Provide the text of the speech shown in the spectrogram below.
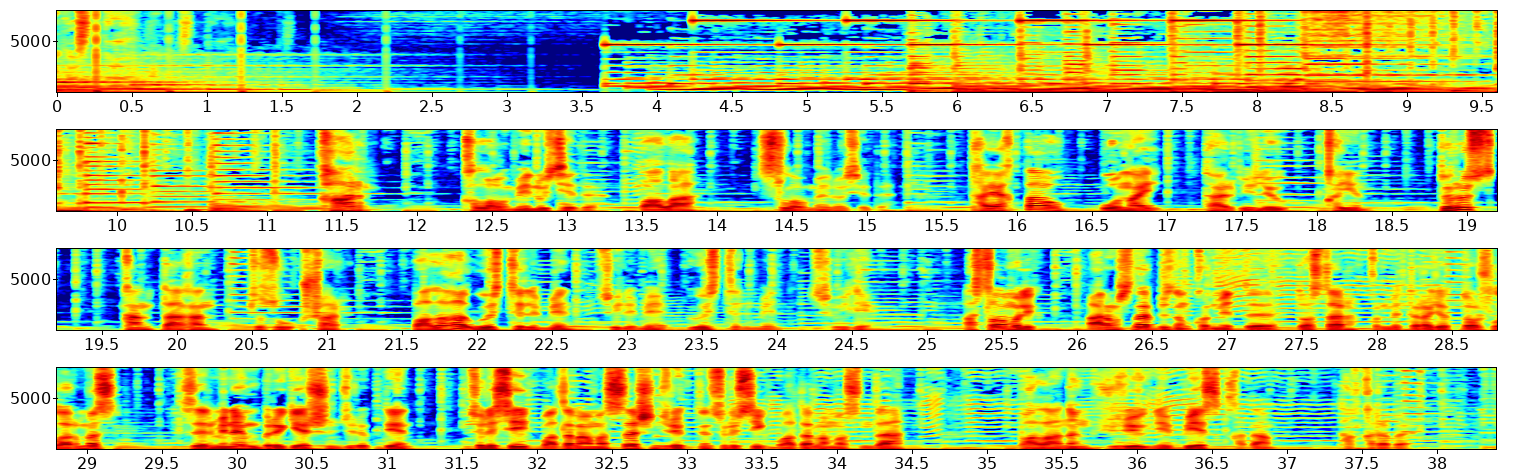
Қылаумен өседі бала сылаумен өседі таяқтау оңай тәрбиелеу қиын. Дұрыс қанттаған тұзу ұшар. Балаға өз тілімен сөйлеме өз тілімен сөйле. Ассалаумағалейкум армысыздар біздің құрметті достар құрметті радио тыңдаушыларымыз. Сіздерменен бірге шын жүректен сөйлесейік бағдарламасы. Шын жүректен сөйлесейік бағдарламасында баланың жүрегіне бес қадам тақырыбы.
